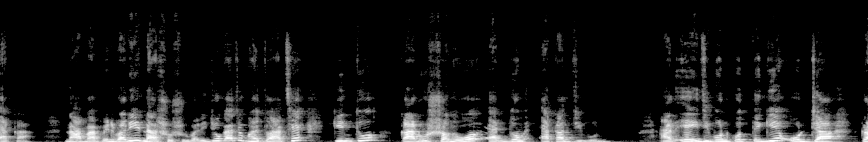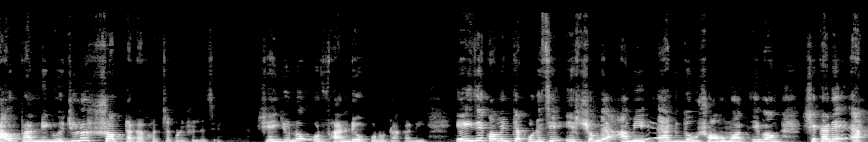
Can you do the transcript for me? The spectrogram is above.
একা। না বাপের বাড়ি, না শ্বশুর বাড়ি। যোগাযোগ হয়তো আছে, কিন্তু কারুর সঙ্গে ও একদম একার জীবন। আর এই জীবন করতে গিয়ে ওর যা ক্রাউড ফান্ডিং হয়েছিল, সব টাকা খরচা করে ফেলেছে। সেই জন্য ওর ফান্ডেও কোনো টাকা নেই। এই যে কমেন্টটা করেছে, এর সঙ্গে আমি একদম সহমত এবং সেখানে এক,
